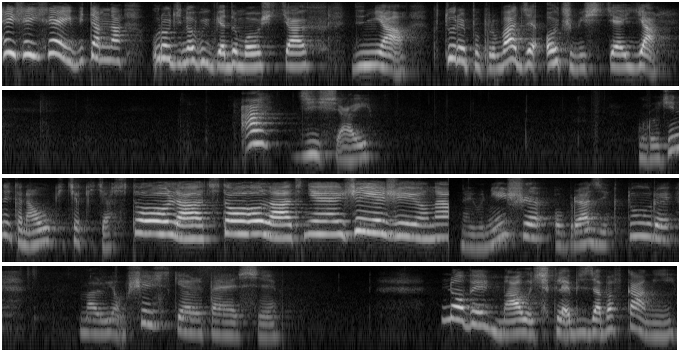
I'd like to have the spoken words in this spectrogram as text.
Hej, hej, hej! Witam na urodzinowych wiadomościach dnia, które poprowadzę oczywiście ja. A dzisiaj urodziny kanału Kicia Kicia. 100 lat, 100 lat, niech żyje, żyją na... Najładniejsze obrazy, które malują wszystkie LPS-y. Nowy, mały sklep z zabawkami.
